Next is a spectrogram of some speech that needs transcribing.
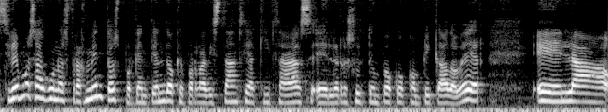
Si vemos algunos fragmentos, porque entiendo que por la distancia quizás eh, le resulte un poco complicado ver, en la,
